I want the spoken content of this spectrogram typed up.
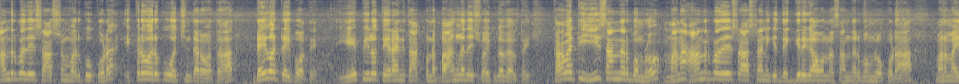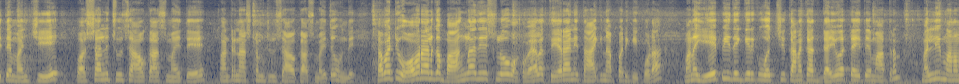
ఆంధ్రప్రదేశ్ రాష్ట్రం వరకు కూడా ఇక్కడ వరకు వచ్చిన తర్వాత డైవర్ట్ అయిపోతాయి. ఏపీలో తీరాన్ని తాకుండా బంగ్లాదేశ్ వైపుగా వెళ్తాయి. కాబట్టి ఈ సందర్భంలో మన ఆంధ్రప్రదేశ్ రాష్ట్రానికి దగ్గరగా ఉన్న సందర్భంలో కూడా మనమైతే మంచి వర్షాలను చూసే అవకాశం అయితే పంట నష్టం చూసే అవకాశం అయితే ఉంది. కాబట్టి ఓవరాల్గా బంగ్లాదేశ్లో ఒకవేళ తీరాన్ని తాకినప్పటికీ కూడా మన ఏపీ దగ్గరికి వచ్చి కనుక డైవర్ట్ అయితే మాత్రం మళ్ళీ మనం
